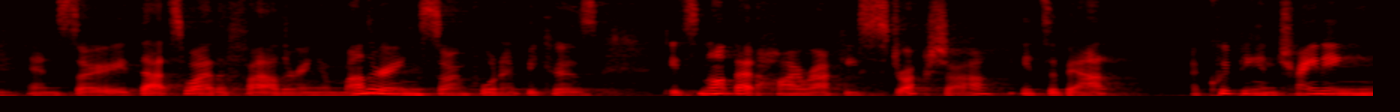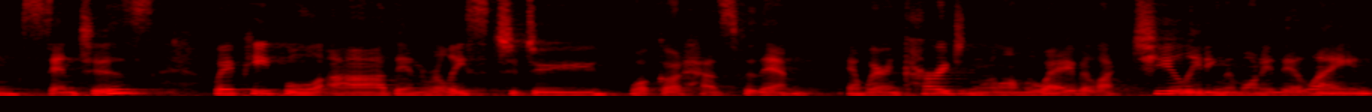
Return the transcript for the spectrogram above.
Mm. And so that's why the fathering and mothering is so important because it's not that hierarchy structure, it's about equipping and training centres where people are then released to do what God has for them. And we're encouraging them along the way. We're like cheerleading them on in their lane.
